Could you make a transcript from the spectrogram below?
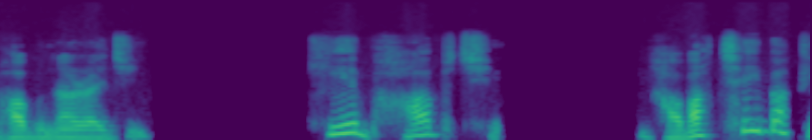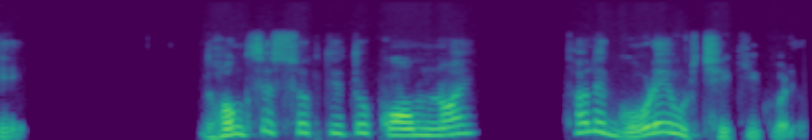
ভাবনারাজি। কে ভাবছে? ভাবাচ্ছেই বা কে? ধ্বংসের শক্তি তো কম নয়, তাহলে গড়ে উঠছে কি করে?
